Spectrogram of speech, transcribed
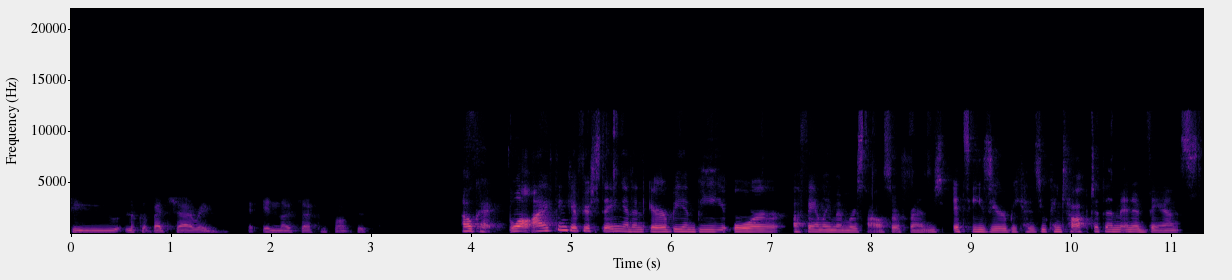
to look at bed sharing in those circumstances? Okay. Well, I think if you're staying at an Airbnb or a family member's house or friend, it's easier because you can talk to them in advance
